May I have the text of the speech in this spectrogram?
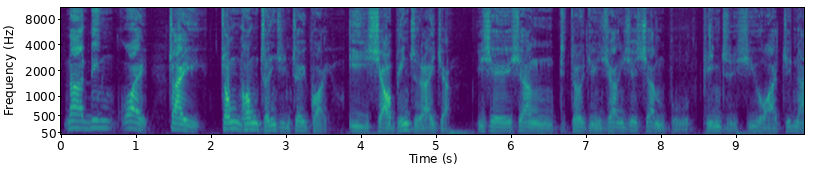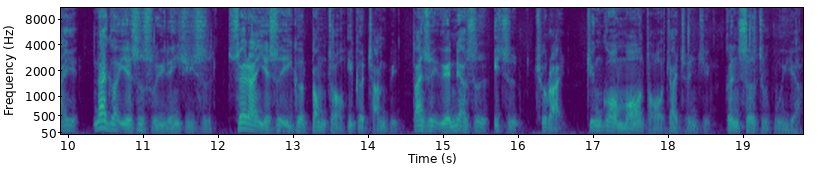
那另外在中空成型这一块，以小瓶子来讲。一些像特点，像一些相扑瓶子、洗发精那些，那个也是属于连续式，虽然也是一个动作一个产品，但是原料是一直出来，经过磨头再成型，跟色素不一样。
